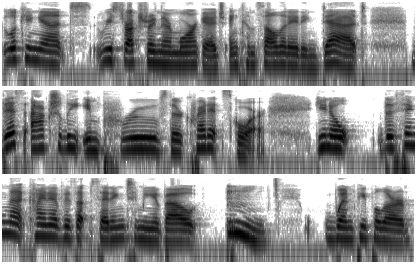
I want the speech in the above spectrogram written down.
looking at restructuring their mortgage and consolidating debt, this actually improves their credit score. You know, the thing that kind of is upsetting to me about when people are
